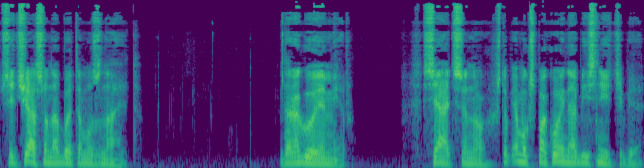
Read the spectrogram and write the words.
сейчас он об этом узнает. Дорогой Амир, сядь, сынок, чтоб я мог спокойно объяснить тебе,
